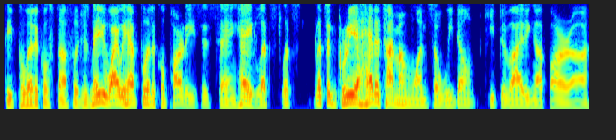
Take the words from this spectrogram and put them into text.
the political stuff, which is maybe why we have political parties. Is saying, hey, let's let's let's agree ahead of time on one, so we don't keep dividing up our uh,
